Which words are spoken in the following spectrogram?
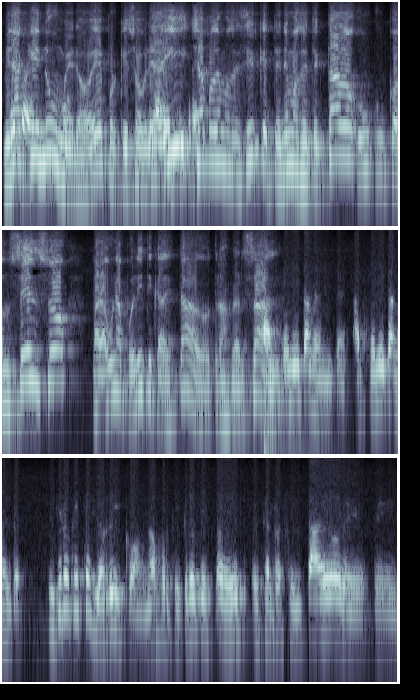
Mirá qué número, ¿eh? porque sobre ahí ya podemos decir que tenemos detectado un, consenso para una política de Estado transversal. Absolutamente, absolutamente. Y creo que esto es lo rico, ¿no? Porque creo que esto es, el resultado de,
